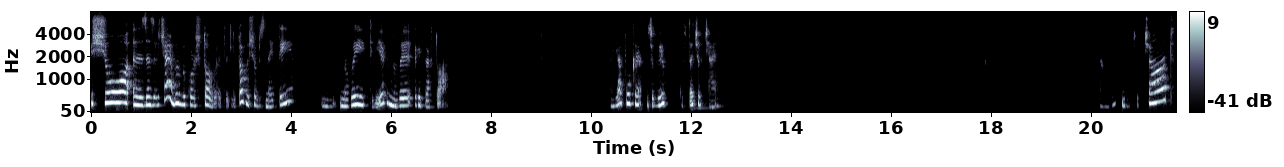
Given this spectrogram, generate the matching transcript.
що е, зазвичай ви використовуєте для того, щоб знайти новий твір, новий репертуар. А я поки зроблю ковточок чаю. Чат.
